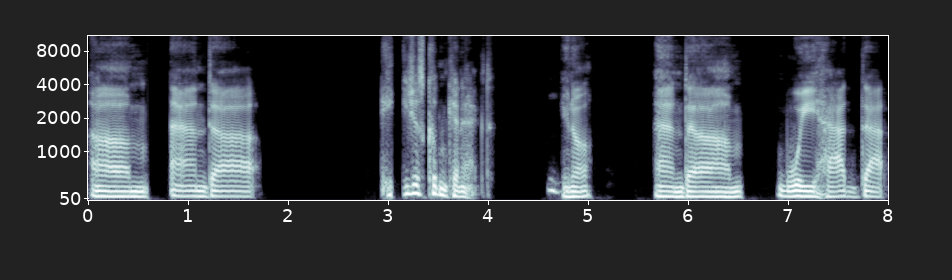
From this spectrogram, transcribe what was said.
Um, and uh, he, he just couldn't connect, you mm-hmm. know? And um, we had that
